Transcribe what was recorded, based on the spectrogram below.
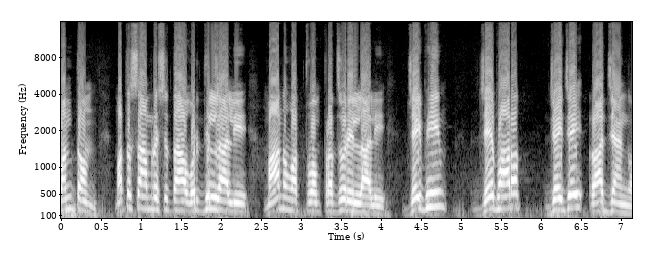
పంతం మత సామరస్యత వర్ధిల్లాలి మానవత్వం ప్రజ్వరిల్లాలి. జై భీమ్ జై భారత్ జై జై రాజ్యాంగం.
